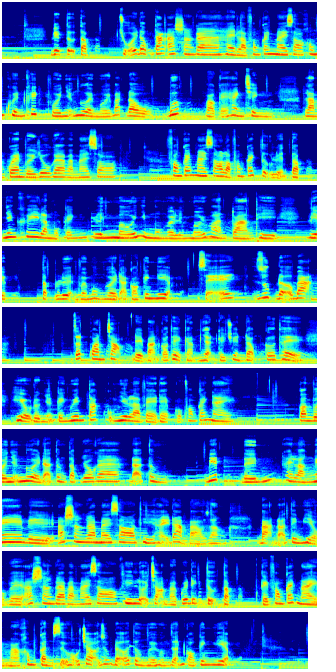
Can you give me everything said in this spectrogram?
Việc tự tập chuỗi động tác ashtanga hay là phong cách mai so không khuyến khích với những người mới bắt đầu bước vào cái hành trình làm quen với yoga và mai so phong cách mai so là phong cách tự luyện tập, nhưng khi là một cái lính mới, như một người lính mới hoàn toàn, thì việc tập luyện với một người đã có kinh nghiệm sẽ giúp đỡ bạn rất quan trọng để bạn có thể cảm nhận cái chuyển động cơ thể, hiểu được những cái nguyên tắc cũng như là vẻ đẹp của phong cách này. Còn với những người đã từng tập yoga, đã từng biết đến hay là nghe về ashtanga mysore thì hãy đảm bảo rằng bạn đã tìm hiểu về ashtanga và mysore khi lựa chọn và quyết định tự tập cái phong cách này mà không cần sự hỗ trợ giúp đỡ từ người hướng dẫn có kinh nghiệm.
